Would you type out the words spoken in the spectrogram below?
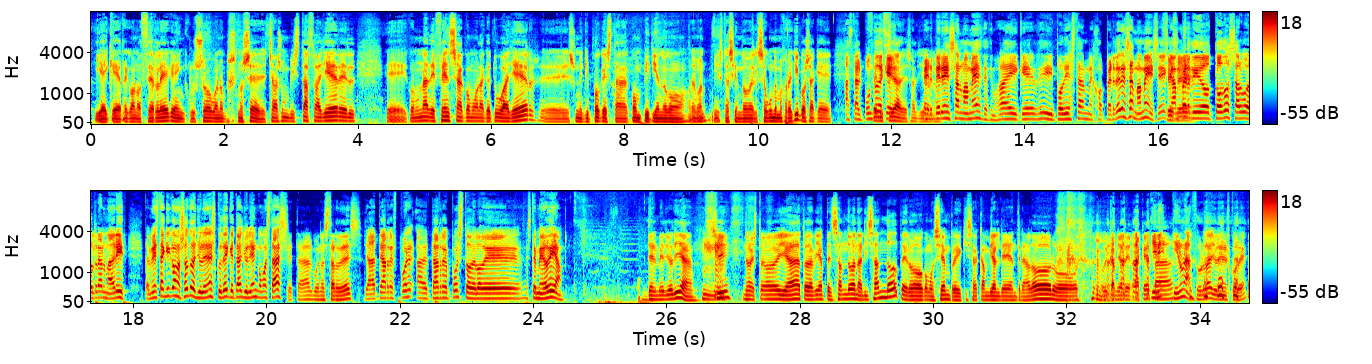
y hay que reconocerle que incluso, bueno, pues no sé, echabas un vistazo ayer el, eh, con una defensa como la que tuvo ayer. eh, es un equipo que está compitiendo como, eh, bueno, y está siendo el segundo mejor equipo. O sea que Hasta el punto de que perder en San Mamés, decimos, ay, que podía estar mejor. Perder en San Mamés, ¿eh? Sí, que han perdido todos salvo el Real Madrid. También está aquí con nosotros Julián Escudé. ¿Qué tal, Julián? ¿Cómo estás? ¿Qué tal? Buenas tardes. ¿Ya te has, te has repuesto de lo de este mediodía? ¿Del mediodía? Sí. No, estoy ya todavía pensando, analizando, pero como siempre, quizá cambiar de entrenador o, o cambiar de raqueta. ¿Tiene, tiene una zurda, Julián Escudé.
